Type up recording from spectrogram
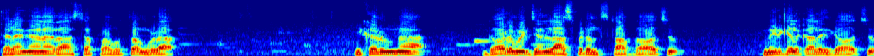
తెలంగాణ రాష్ట్ర ప్రభుత్వం కూడా ఇక్కడ ఉన్న గవర్నమెంట్ జనరల్ హాస్పిటల్ స్టాఫ్ కావచ్చు మెడికల్ కాలేజ్ కావచ్చు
